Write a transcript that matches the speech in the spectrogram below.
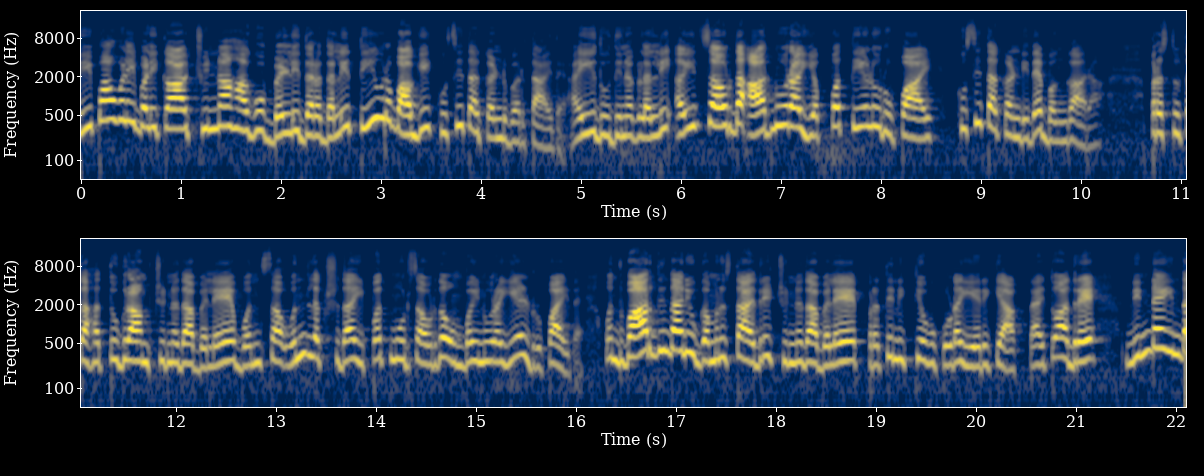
ದೀಪಾವಳಿ ಬಳಿಕ ಚಿನ್ನ ಹಾಗೂ ಬೆಳ್ಳಿ ದರದಲ್ಲಿ ತೀವ್ರವಾಗಿ ಕುಸಿತ ಕಂಡು ಬರ್ತಾ ಇದೆ. ಐದು ದಿನಗಳಲ್ಲಿ ಐದು ಸಾವಿರದ ಆರುನೂರ ಎಪ್ಪತ್ತೇಳು ರೂಪಾಯಿ ಕುಸಿತ ಕಂಡಿದೆ ಬಂಗಾರ. ಪ್ರಸ್ತುತ ಹತ್ತು ಗ್ರಾಂ ಚಿನ್ನದ ಬೆಲೆ ಒಂದು ಸಾ, ಒಂದು ಲಕ್ಷದ ಇಪ್ಪತ್ತ್ಮೂರು ಸಾವಿರದ ಒಂಬೈನೂರ ಏಳು ರೂಪಾಯಿ ಇದೆ. ಒಂದು ವಾರದಿಂದ ನೀವು ಗಮನಿಸ್ತಾ ಇದ್ರಿ ಚಿನ್ನದ ಬೆಲೆ ಪ್ರತಿನಿತ್ಯವೂ ಕೂಡ ಏರಿಕೆ ಆಗ್ತಾ ಇತ್ತು. ಆದರೆ ನಿನ್ನೆಯಿಂದ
